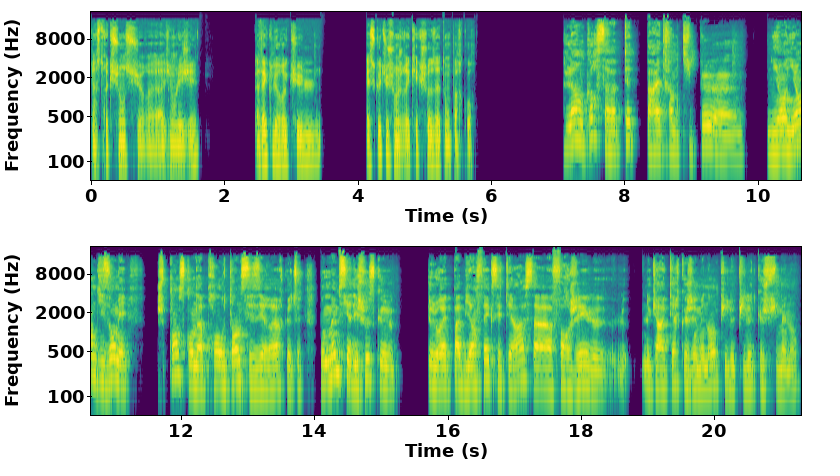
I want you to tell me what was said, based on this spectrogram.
l'instruction sur euh, avions légers. Avec le recul, est-ce que tu changerais quelque chose à ton parcours? Là encore, ça va peut-être paraître un petit peu euh, niant disons, mais je pense qu'on apprend autant de ses erreurs que Donc même s'il y a des choses que je l'aurais pas bien fait, etc., ça a forgé le, le, caractère que j'ai maintenant, puis le pilote que je suis maintenant.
